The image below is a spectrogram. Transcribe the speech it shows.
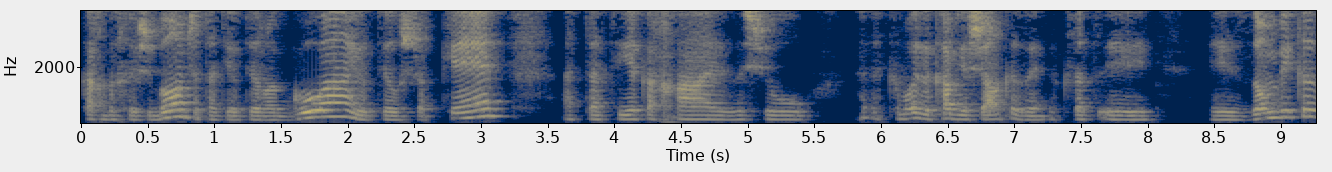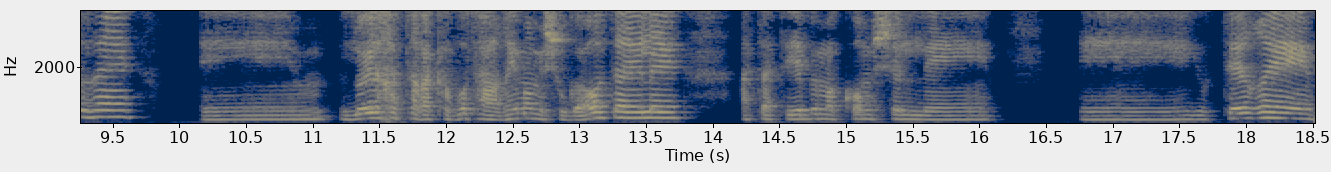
קח בחשבון שאתה תהיה יותר רגוע, יותר שקט, אתה תהיה ככה איזשהו, כמו איזה קו ישר כזה, קצת אה, אה, זומבי כזה, אה, לא יהיה לך את הרכבות הערים המשוגעות האלה, אתה תהיה במקום של אה, אה, יותר, אה,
